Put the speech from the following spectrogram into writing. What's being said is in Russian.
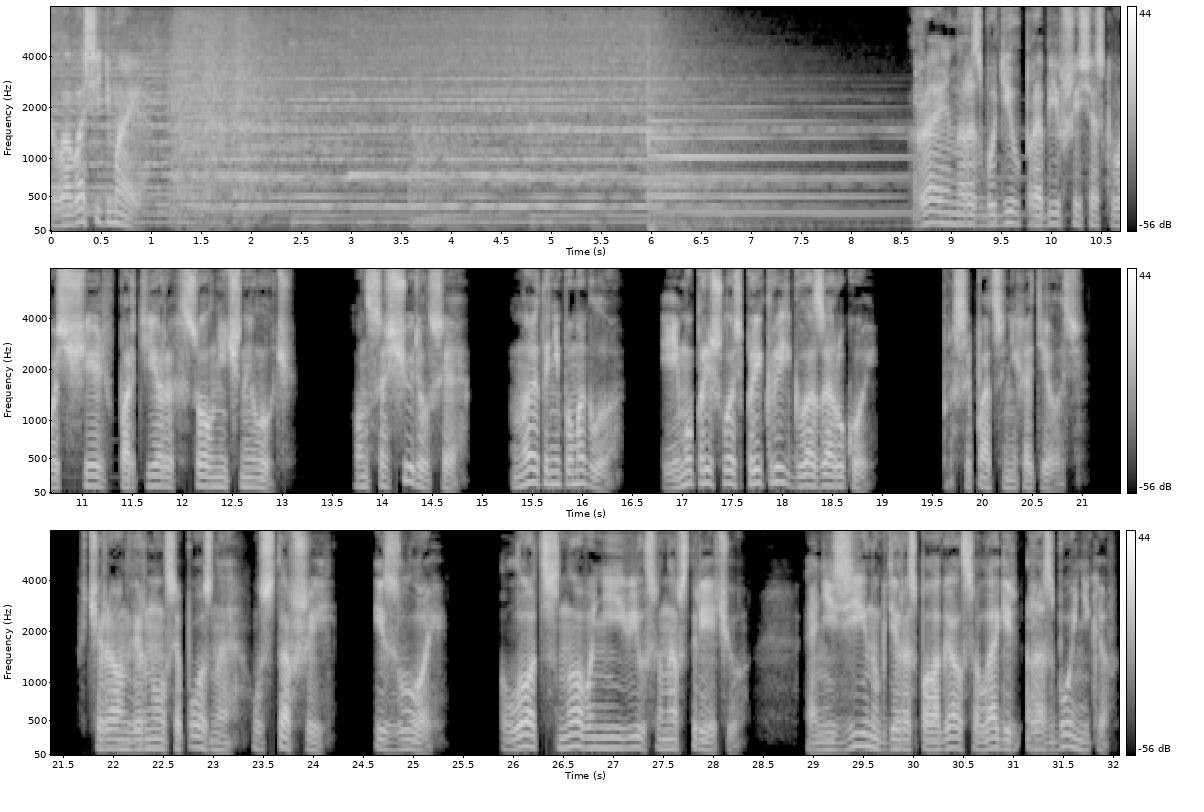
Глава седьмая. Райан разбудил пробившийся сквозь щель в портьерах солнечный луч. Он сощурился, но это не помогло, и ему пришлось прикрыть глаза рукой. Просыпаться не хотелось. Вчера он вернулся поздно, уставший и злой. Лот снова не явился навстречу, а низину, где располагался лагерь разбойников,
